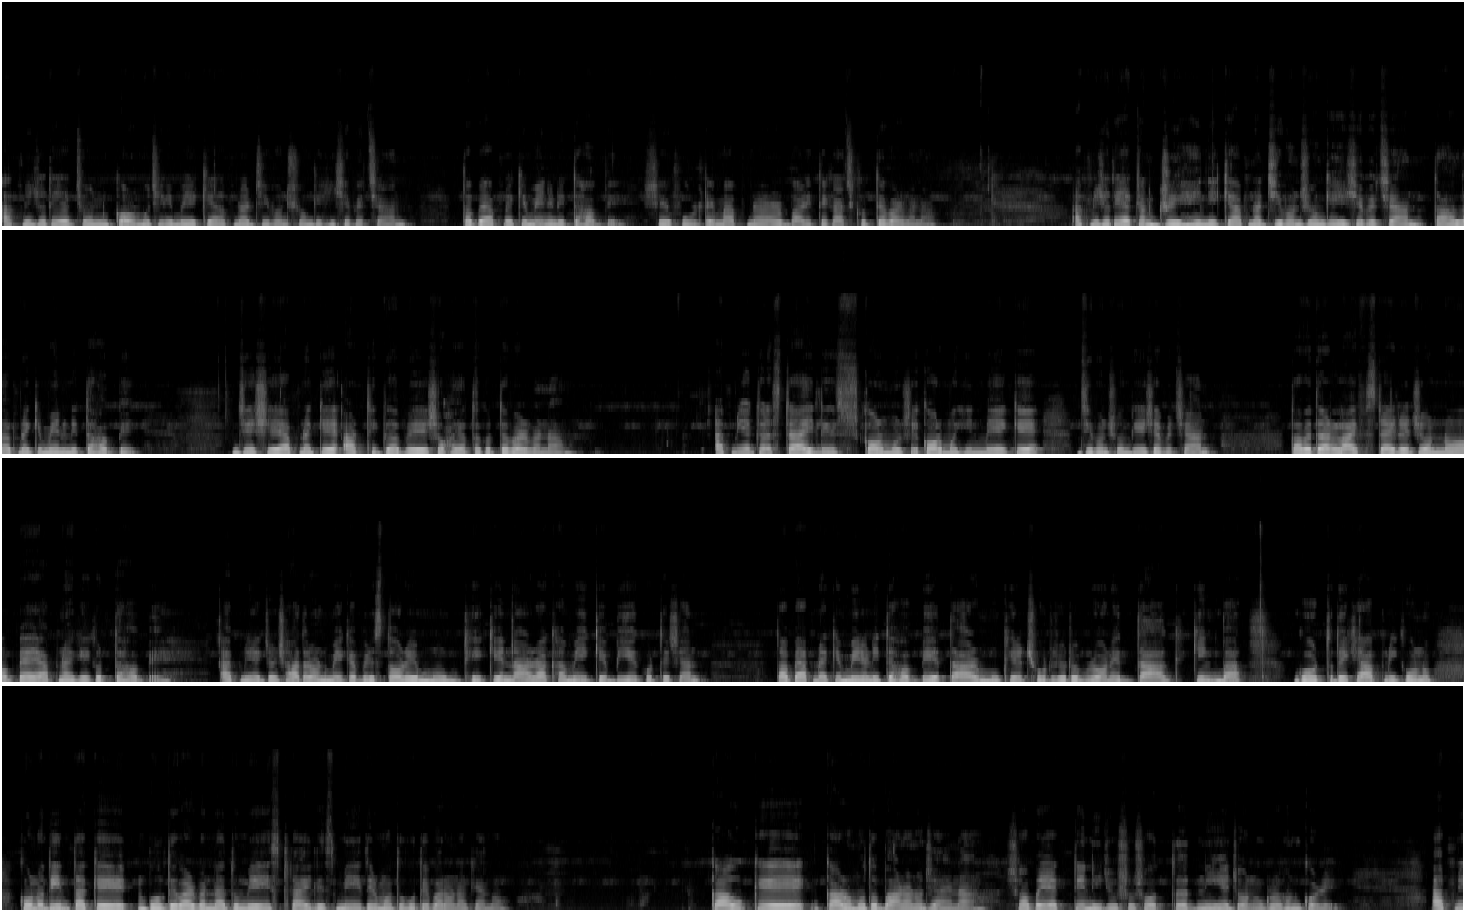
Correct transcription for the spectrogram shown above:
আপনি যদি একজন কর্মজীবী মেয়েকে আপনার জীবনসঙ্গী হিসেবে চান, তবে আপনাকে মেনে নিতে হবে। সে ফুল টাইম আপনার বাড়িতে কাজ করতে পারবে না। আপনি যদি একজন গৃহিণীকে আপনার জীবনসঙ্গী হিসেবে চান, তাহলে আপনাকে মেনে নিতে হবে যে সে আপনাকে আর্থিকভাবে সহায়তা করতে পারবে না। আপনি একজন স্টাইলিশ কর্ম কর্মহীন মেয়েকে জীবনসঙ্গী হিসেবে চান তবে তার লাইফস্টাইলের জন্য ব্যয় আপনাকেই করতে হবে। আপনি একজন সাধারণ মেকআপের স্তরে মুখ ঢেকে না রাখা মেয়েকে বিয়ে করতে চান, তবে আপনাকে মেনে নিতে হবে তার মুখের ছোট ছোট ব্রণের দাগ কিংবা গর্ত দেখে আপনি কোনো কোনো দিন তাকে বলতে পারবেন না, তুমি এই স্টাইলিশ মেয়েদের মতো হতে পারো না কেন? কাউকে কারও মতো বানানো যায় না। সবাই একটি নিজস্ব সত্তা নিয়ে জন্মগ্রহণ করে। আপনি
